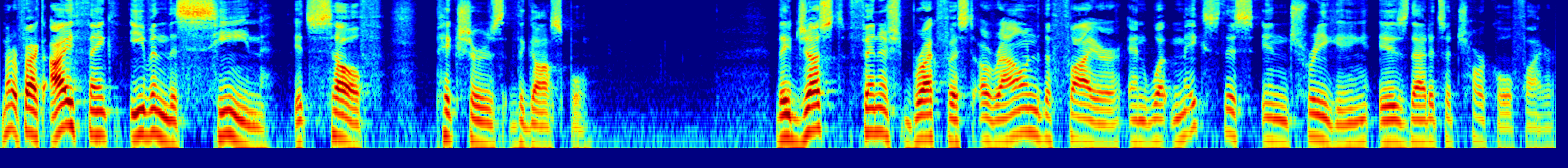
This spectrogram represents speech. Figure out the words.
Matter of fact, I think even the scene itself pictures the gospel. They just finished breakfast around the fire, and what makes this intriguing is that it's a charcoal fire.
